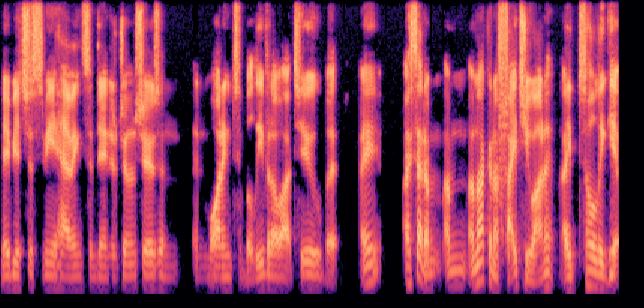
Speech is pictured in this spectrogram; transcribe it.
Maybe it's just me having some Daniel Jones shares and and wanting to believe it a lot too. But I I said I'm I'm I'm not going to fight you on it. I totally get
